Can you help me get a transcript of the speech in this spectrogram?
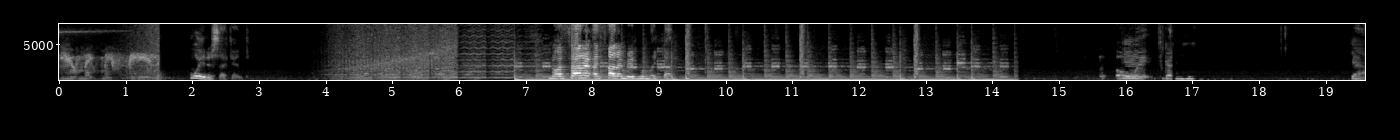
You make me feel Wait a second. Know, I thought I, I thought I made one like that. Oh Yeah. wait, forgot. Yeah.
